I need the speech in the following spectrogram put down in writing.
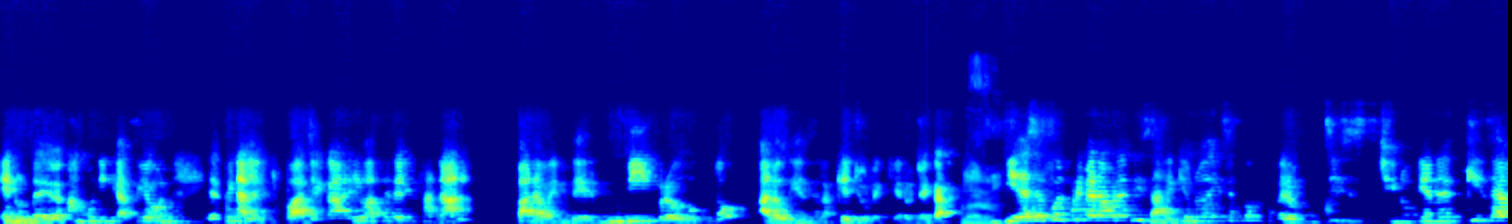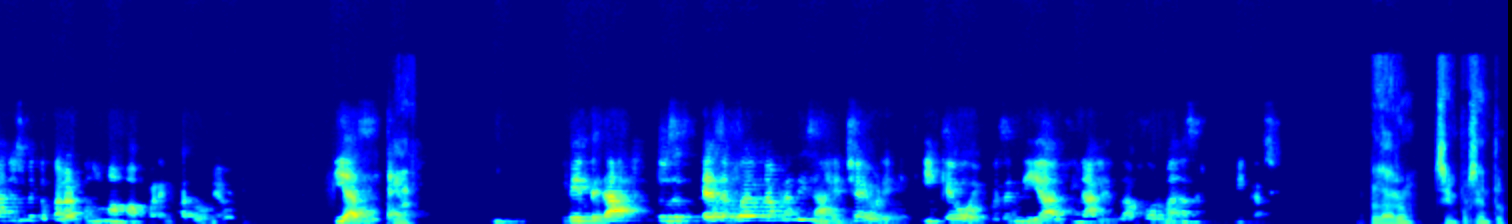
en un medio de comunicación, al final el que va a llegar y va a ser el canal, para vender mi producto a la audiencia a la que yo le quiero llegar. Y ese fue el primer aprendizaje que uno dice, como, pero si este chino tiene 15 años, me toca hablar con su mamá para esta reunión. Y así literal. Entonces, ese fue un aprendizaje chévere y que hoy, pues en día, al final es la forma de hacer comunicación. Claro, 100%.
